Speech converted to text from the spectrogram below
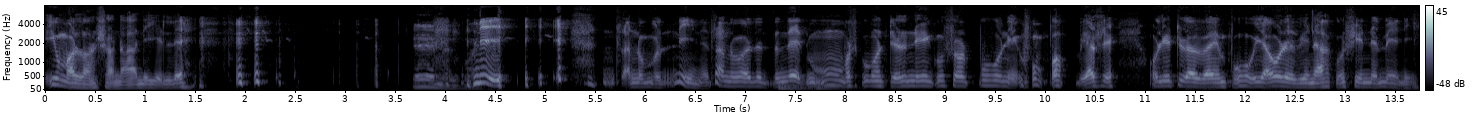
Jumalan sanaa niille. Niin. Sanovat, niin, ne sanovat, että ne mummos kuunteli niin kuin se puhui niin kuin pappi ja se oli työväen puhuja olevina, kun sinne meni.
